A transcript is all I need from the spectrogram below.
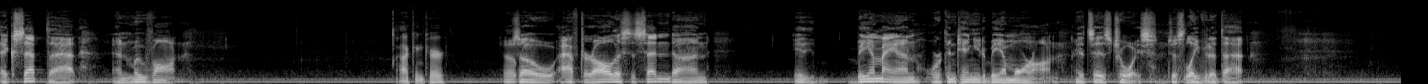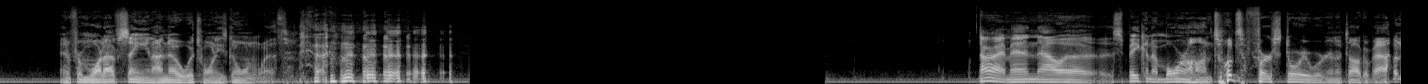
Accept that and move on. I concur. So after all this is said and done, he- be a man or continue to be a moron. It's his choice. Just leave it at that. And from what I've seen, I know which one he's going with. All right, man. Now, uh, speaking of morons, what's the first story we're going to talk about?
